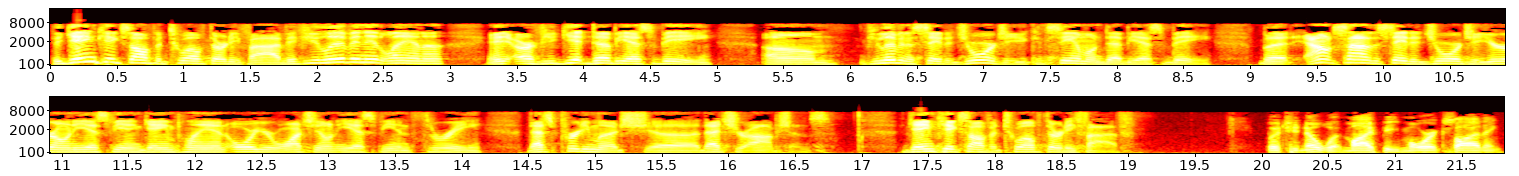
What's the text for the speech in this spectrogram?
The game kicks off at 12:35. If you live in Atlanta and or if you get WSB, um if you live in the state of Georgia, you can see them on WSB. But outside of the state of Georgia, you're on ESPN Game Plan or you're watching on ESPN 3. That's pretty much uh that's your options. Game kicks off at 12:35. But you know what might be more exciting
